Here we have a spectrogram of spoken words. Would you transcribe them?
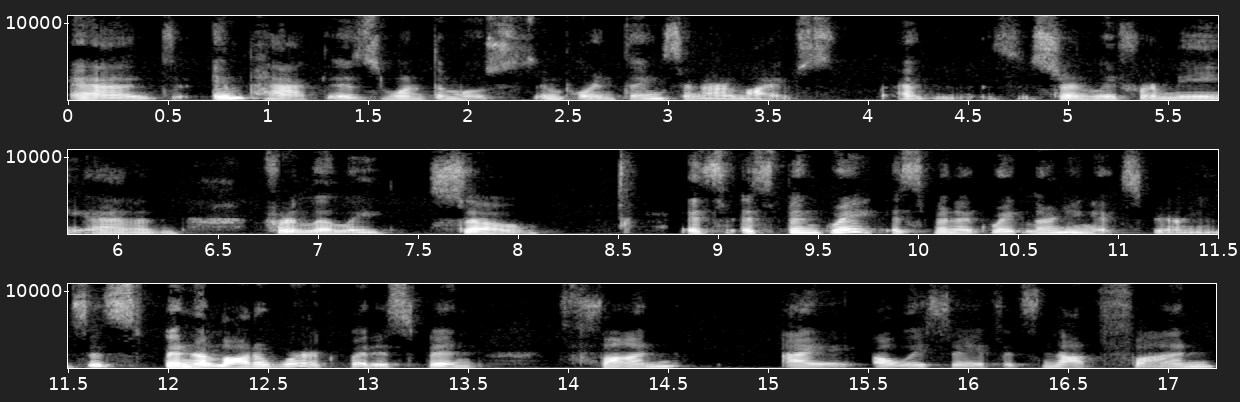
And impact is one of the most important things in our lives, uh, certainly for me and for Lili. So it's it's been great. It's been a great learning experience. It's been a lot of work, but it's been fun. I always say if it's not fun,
